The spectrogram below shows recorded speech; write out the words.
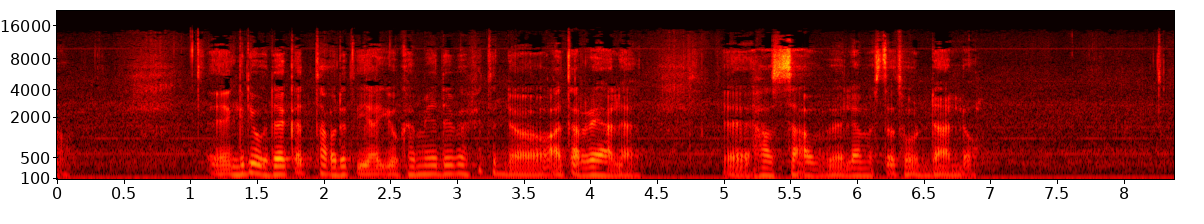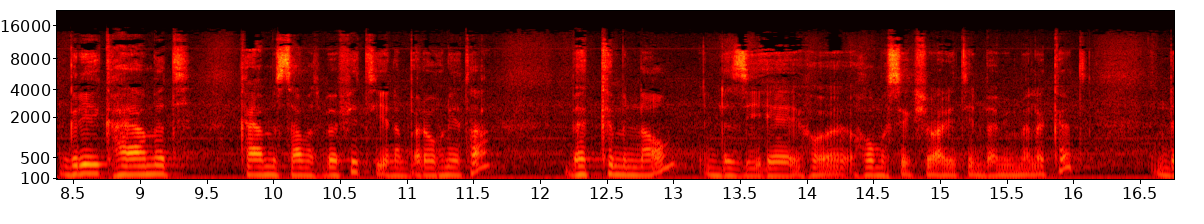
ነው። እንግዲህ ወደ ቀጥታ ወደ ጥያቄው ከመሄድ በፊት እንደው አጠር ያለ ሀሳብ ለመስጠት እወዳለሁ። እንግዲህ ከ20 ዓመት ከ25 ዓመት በፊት የነበረው ሁኔታ በሕክምናውም እንደዚህ homosexuality ን በሚመለከት እንደ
